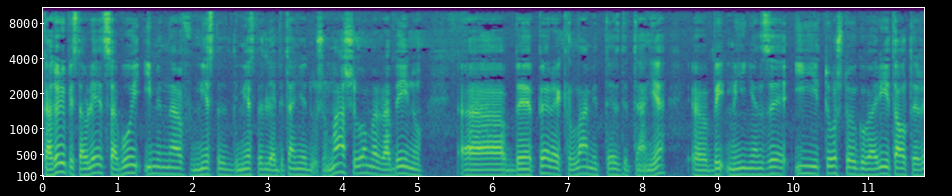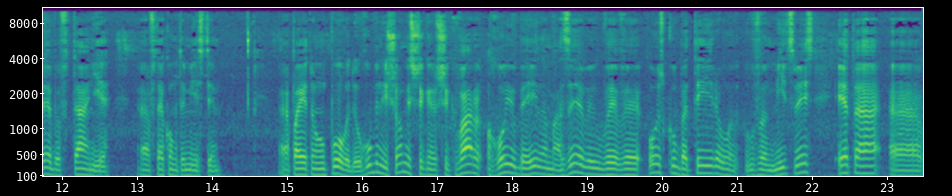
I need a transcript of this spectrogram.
который представляет собой именно место, место для обитания души. Маши омар рабейну беперек ламит тез детанья минянзе и то, что говорит Алтереба в Танье в таком-то месте – Э, по этому поводу. Губный шом из шиквар гою бейла мазе в оску батейра в мицвейс. Это э,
